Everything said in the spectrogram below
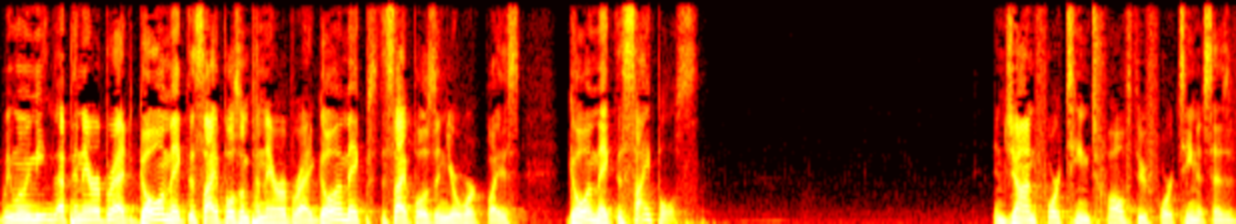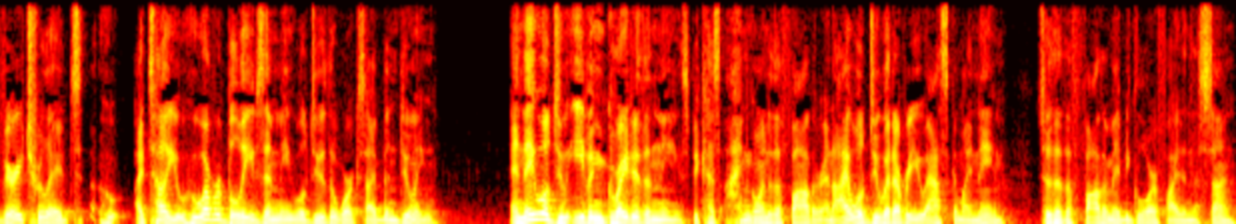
We, when we meet at Panera Bread, go and make disciples in Panera Bread. Go and make disciples in your workplace. Go and make disciples. In John 14, 12 through 14, it says, Very truly, I tell you, whoever believes in me will do the works I've been doing. And they will do even greater than these, because I'm going to the Father, and I will do whatever you ask in my name, so that the Father may be glorified in the Son.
